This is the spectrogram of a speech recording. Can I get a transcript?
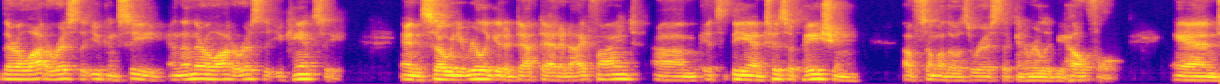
there are a lot of risks that you can see, and then there are a lot of risks that you can't see. And so when you really get adept at it, I find um, it's the anticipation of some of those risks that can really be helpful. And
